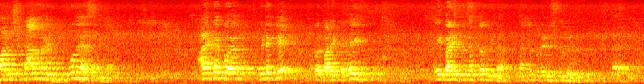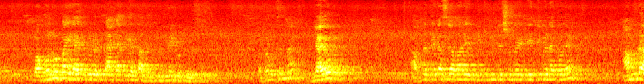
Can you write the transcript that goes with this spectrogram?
মানুষ আলমারি বলে আমরা আরেকটা কয়, এটা কে? বাড়িটা। এই এই বাড়িতে থাকতে পারবি না। থাকতে করে স্কুলে কখনো ভাই রাত করে টাকা দিয়ে তাদের বিক্রি করতে হয়েছে। কথা বলছেন না? যাই হোক, আপনাদের কাছে আমার এই নির্দেশনা এগিয়ে দিবেন এখন। আমরা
